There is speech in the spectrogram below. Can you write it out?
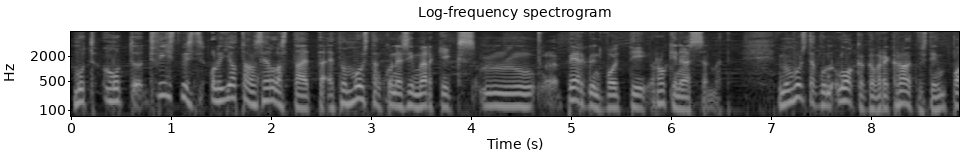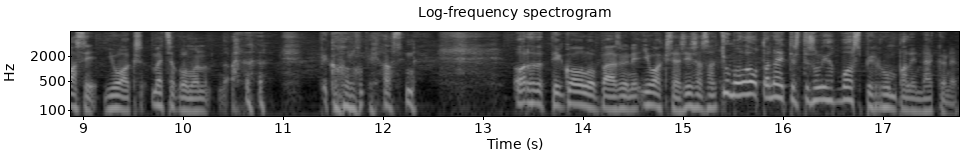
Mutta mut Twist Twist oli jotain sellaista, että, että mä muistan, kun esimerkiksi mm, Perkynt voitti Rokin SM. Niin mä muistan, kun luokkakaveri Krankvistin Pasi juoksi Metsäkulman koulun sinne odotettiin kouluun pääsyä, niin juoksee sisässä, jumalauta näitte, se oli ihan vaspin rumpalin näköinen.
